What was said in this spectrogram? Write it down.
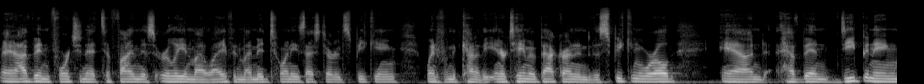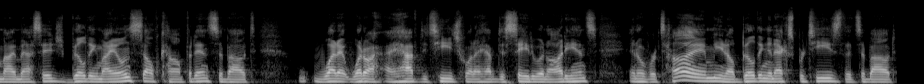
and I've been fortunate to find this early in my life. In my mid 20s, I started speaking, went from the kind of the entertainment background into the speaking world, and have been deepening my message, building my own self confidence about what I, what I have to teach, what I have to say to an audience, and over time, you know, building an expertise that's about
